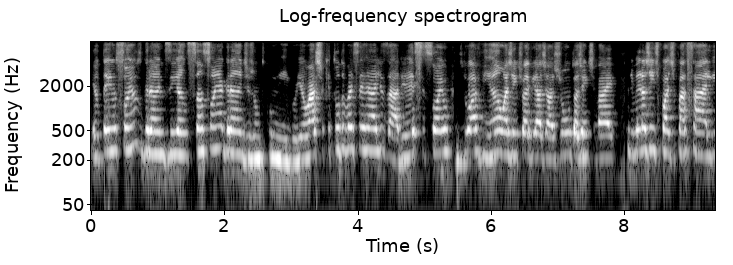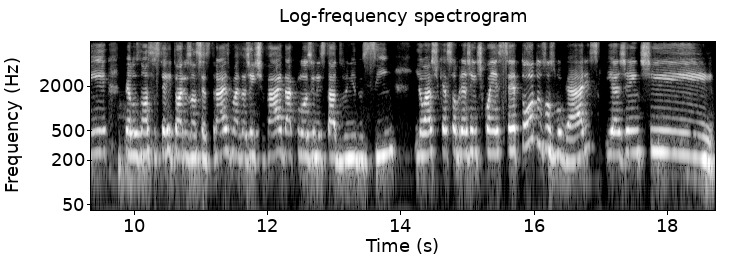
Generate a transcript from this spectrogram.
Eu tenho sonhos grandes e Ansan sonha grande junto comigo. E eu acho que tudo vai ser realizado. E esse sonho do avião, a gente vai viajar junto, a gente vai. Primeiro, a gente pode passar ali pelos nossos territórios ancestrais, mas a gente vai dar close nos Estados Unidos, sim. E eu acho que é sobre a gente conhecer todos os lugares e a gente,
